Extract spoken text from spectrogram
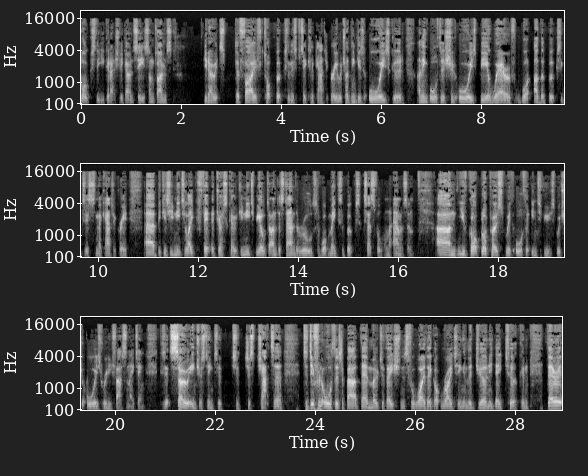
blogs that you can actually go and see. Sometimes you know, it's the five top books in this particular category, which I think is always good. I think authors should always be aware of what other books exist in the category uh, because you need to like fit a dress code. You need to be able to understand the rules of what makes a book successful on Amazon. Um, you've got blog posts with author interviews, which are always really fascinating because it's so interesting to, to just chat to, to different authors about their motivations for why they got writing and the journey they took. And there,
